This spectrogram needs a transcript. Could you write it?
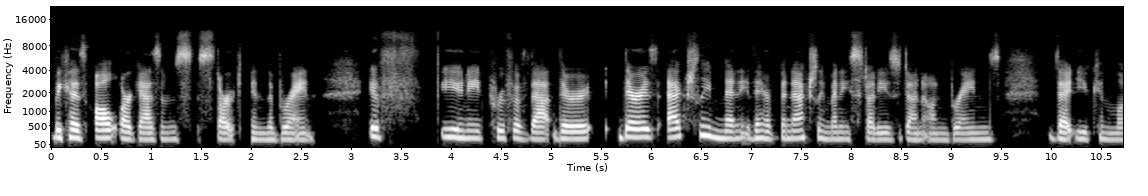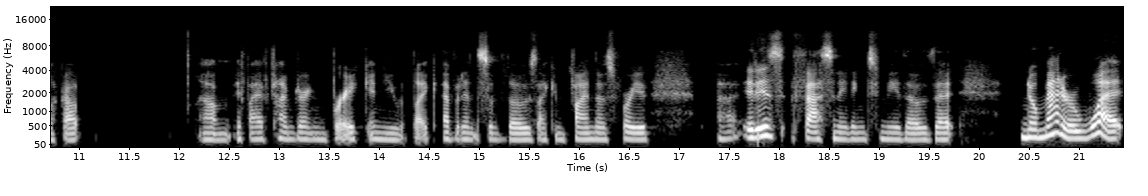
because all orgasms start in the brain. If you need proof of that there there is actually many there have been actually many studies done on brains that you can look up um, if I have time during break and you would like evidence of those, I can find those for you. Uh, it is fascinating to me, though, that no matter what,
